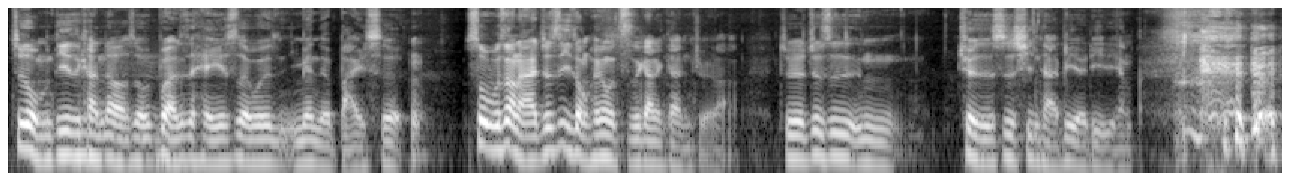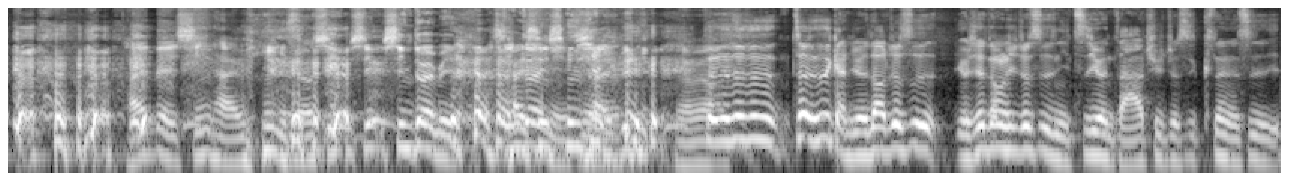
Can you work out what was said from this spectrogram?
就是我们第一次看到的时候，不管是黑色或者里面的白色，说不上来，就是一种很有质感的感觉啦。就是就是嗯，确实是新台币的力量。台北新台币，新新新队名，台新新台币。对对对对，真的是感觉到，就是有些东西，就是你资源砸下去，就是真的是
